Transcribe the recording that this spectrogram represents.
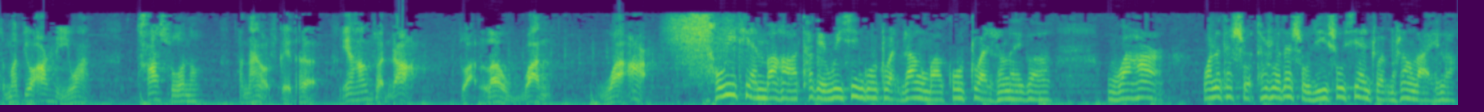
怎么丢二十一万？她说呢，她男友给她银行转账，转了五万五万二。头一天吧哈，他给微信给我转账吧，给我转上来个五万二。完了，他说：“他说他手机受限，转不上来了。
